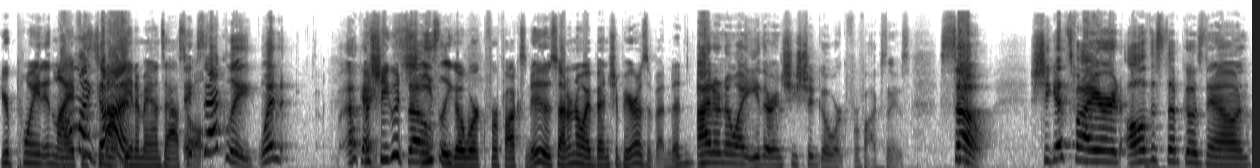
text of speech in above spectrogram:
your point in Oh life my is to not be in a man's asshole. Exactly. When. Okay. But she would so, easily go work for Fox News. So I don't know why Ben Shapiro's offended. I don't know why either, and she should go work for Fox News. So she gets fired. All this stuff goes down.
